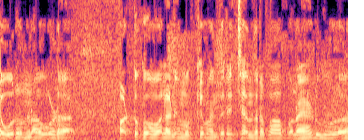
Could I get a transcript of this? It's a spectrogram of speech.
ఎవరున్నా కూడా పట్టుకోవాలని ముఖ్యమంత్రి చంద్రబాబు నాయుడు కూడా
